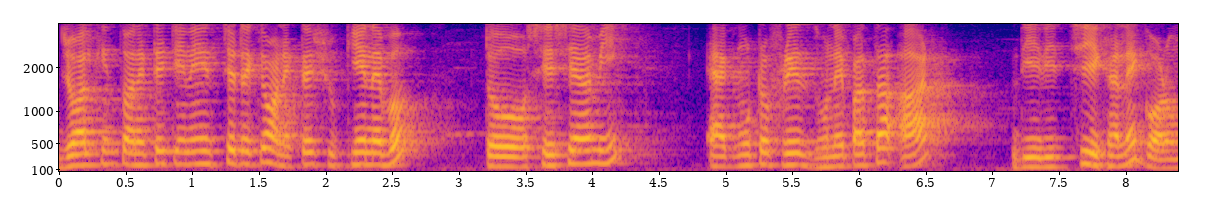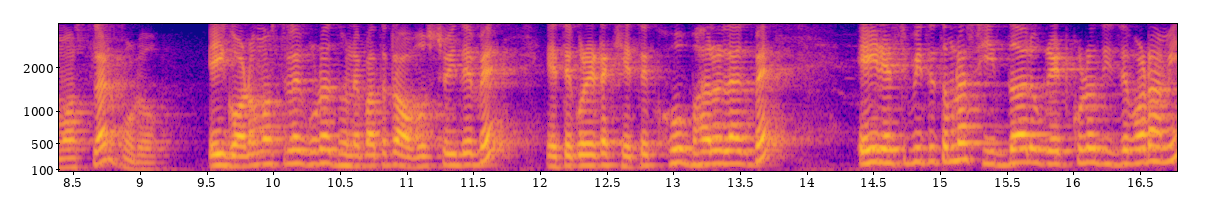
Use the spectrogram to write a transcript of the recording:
জল কিন্তু অনেকটাই টেনে এসছে। এটাকে অনেকটাই শুকিয়ে নেব। তো শেষে আমি এক মুঠো ফ্রেশ ধনে পাতা আর দিয়ে দিচ্ছি এখানে গরম মশলার গুঁড়ো। এই গরম মশলার গুঁড়ো ধনে পাতাটা অবশ্যই দেবে, এতে করে এটা খেতে খুব ভালো লাগবে। এই রেসিপিতে তোমরা সিদ্ধ আলু গ্রেট করেও দিতে পারো, আমি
